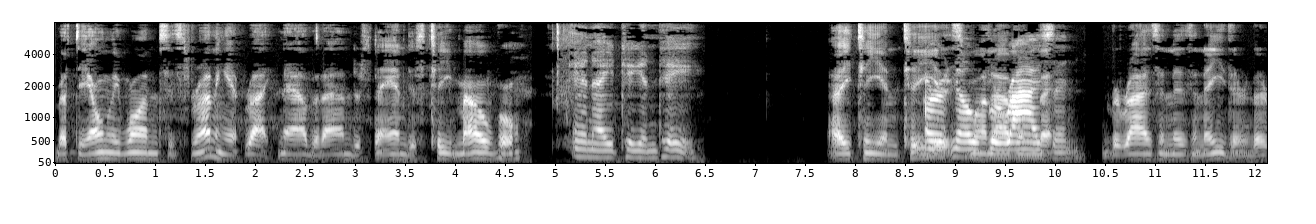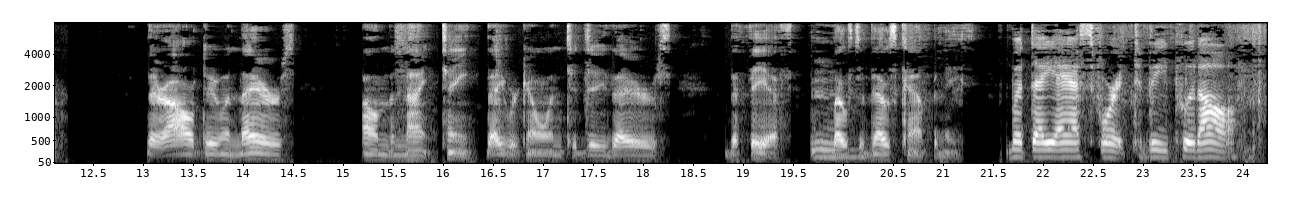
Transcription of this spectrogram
But the only ones that's running it right now that I understand is T-Mobile, in AT and T AT&T or is no one of them. Verizon. Verizon isn't either. They're they're all doing theirs on the 19th. They were going to do theirs the 5th. Mm. Both of those companies. But they asked for it to be put off.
